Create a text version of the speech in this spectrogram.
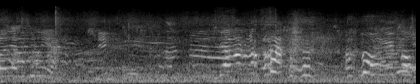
jumlahnya di sini ya? Jangan bergerak. Aku ngitung.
